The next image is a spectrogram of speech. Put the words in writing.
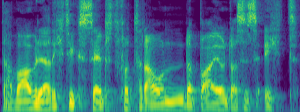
Da war wieder richtig Selbstvertrauen dabei und das ist echt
